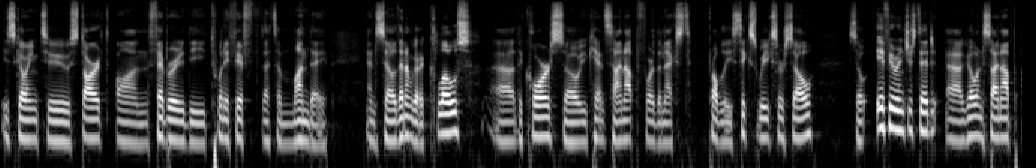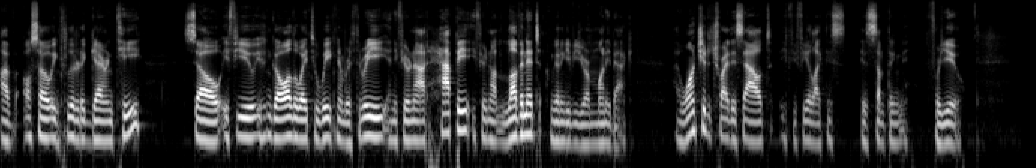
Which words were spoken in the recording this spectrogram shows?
is going to start on February the 25th. That's a Monday, and so then I'm going to close uh, the course, so you can't sign up for the next probably six weeks or so. So if you're interested, uh, go and sign up. I've also included a guarantee so if you you can go all the way to week number three, and if you're not happy, if you're not loving it, I'm going to give you your money back. I want you to try this out if you feel like this is something for you.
